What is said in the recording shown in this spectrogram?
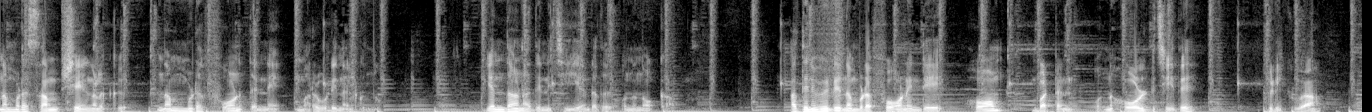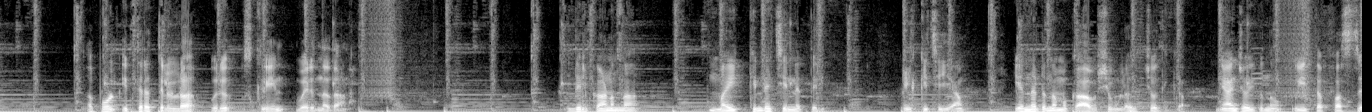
നമ്മുടെ സംശയങ്ങൾക്ക് നമ്മുടെ ഫോൺ തന്നെ മറുപടി നൽകുന്നു. എന്താണ് അതിന് ചെയ്യേണ്ടത് ഒന്ന് നോക്കാം. അതിനുവേണ്ടി നമ്മുടെ ഫോണിന്റെ ഹോം ബട്ടൺ ഒന്ന് ഹോൾഡ് ചെയ്ത് പിടിക്കുക. അപ്പോൾ ഇത്തരത്തിലുള്ള ഒരു സ്ക്രീൻ വരുന്നതാണ്. ഇതിൽ കാണുന്ന മൈക്കിന്റെ ചിഹ്നത്തിൽ ക്ലിക്ക് ചെയ്യാം. എന്നിട്ട് നമുക്ക് ആവശ്യമുള്ളത് ചോദിക്കാം. ഞാൻ ചോദിക്കുന്നു is the first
